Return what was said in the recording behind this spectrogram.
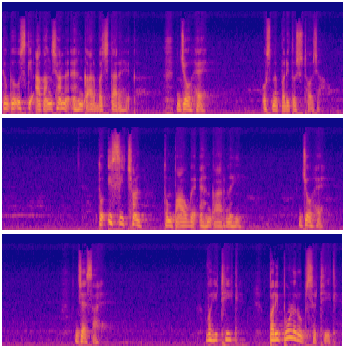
क्योंकि उसकी आकांक्षा में अहंकार बचता रहेगा। जो है, उसमें परितुष्ट हो जाओ। तो इसी क्षण तुम पाओगे अहंकार नहीं। जो है, जैसा है, वही ठीक है, परिपूर्ण रूप से ठीक है।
